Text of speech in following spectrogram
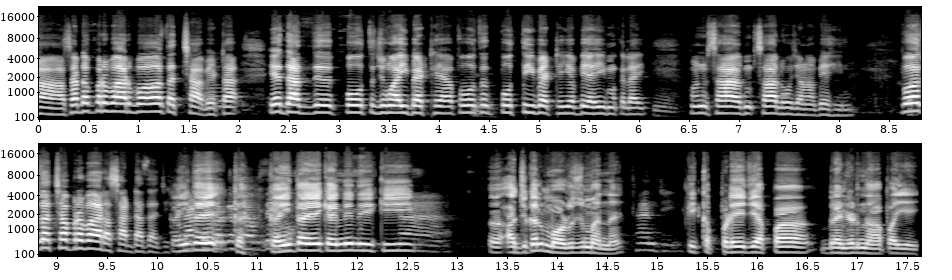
ਹਾਂ ਸਾਡਾ ਪਰਿਵਾਰ ਬਹੁਤ ਅੱਛਾ ਬੇਟਾ। ਇਹ ਦਾਦ ਪੋਤ ਜੁਆਈ ਬੈਠਿਆ ਪੋਤ ਪੋਤੀ ਬੈਠੀ ਆ ਵਿਆਹੀ ਮਕਲਾਈ। ਹੁਣ ਸਾ- ਸਾਲ ਹੋ ਜਾਣਾ ਵਿਆਹੀ ਨੂੰ। ਬਹੁਤ ਅੱਛਾ। ਪਰਿਵਾਰ ਆ ਸਾਡਾ ਤਾਂ ਜੀ। ਕਈ ਤਾਂ ਇਹ- ਕ- ਕਈ ਤਾਂ ਇਹ ਕਹਿੰਦੇ ਨੇ ਕਿ ਅੱਜ ਕੱਲ ਮਾਡਲ ਜ਼ਮਾਨਾ ਹੈ ਹਾਂਜੀ। ਕਿ ਕੱਪੜੇ ਜੇ ਆਪਾਂ ਬ੍ਰਾਂਡਡ ਨਾ ਪਾਈਏ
